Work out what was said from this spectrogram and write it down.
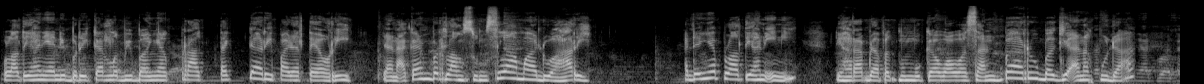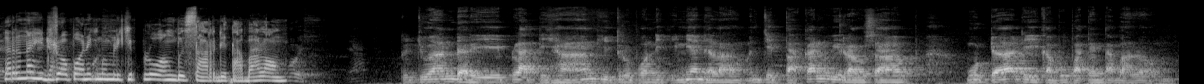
Pelatihan yang diberikan lebih banyak praktek daripada teori dan akan berlangsung selama dua hari. Adanya pelatihan ini diharap dapat membuka wawasan baru bagi anak muda karena hidroponik memiliki peluang besar di Tabalong. Tujuan dari pelatihan hidroponik ini adalah menciptakan wirausaha muda di Kabupaten Tabalong.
